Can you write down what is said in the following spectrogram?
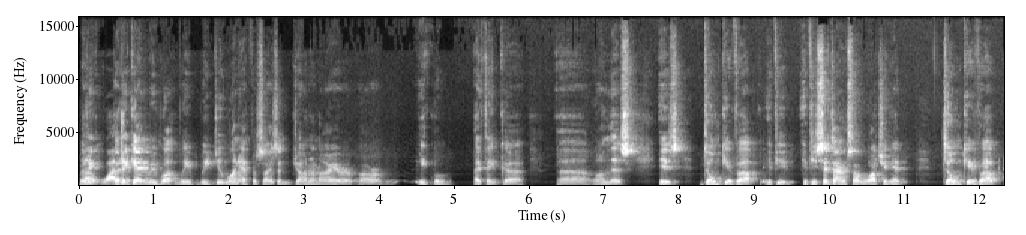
but, uh, watching. But again, we want we we do want to emphasize, and John and I are are equal. I think uh, uh, on this is don't give up. If you if you sit down and start watching it, don't give up.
